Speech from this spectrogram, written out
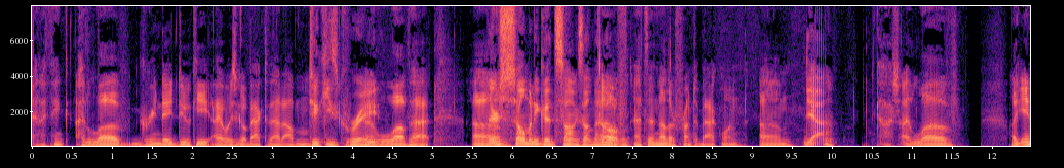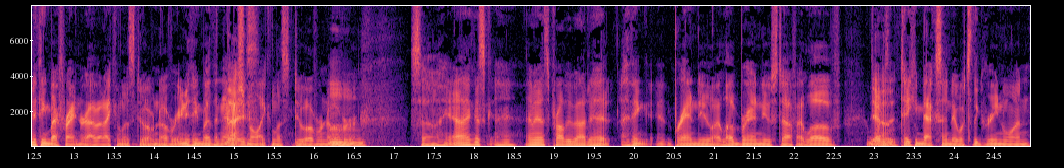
and I think I love Green Day Dookie. I always go back to that album. Dookie's great. I love that. Um, There's so many good songs on that oh, album. that's another front to back one. Um, Yeah. gosh, I love like anything by Frightened Rabbit. I can listen to over and over. Anything by The Nice. National, I can listen to over and over. Mhm. So yeah, I guess I mean that's probably about it. I think uh, brand new. I love brand new stuff. I love Yeah. is it? Taking Back Sunday. What's the green one?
